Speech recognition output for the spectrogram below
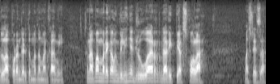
laporan dari teman-teman kami. Kenapa mereka memilihnya di luar dari pihak sekolah, Mas Reza?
